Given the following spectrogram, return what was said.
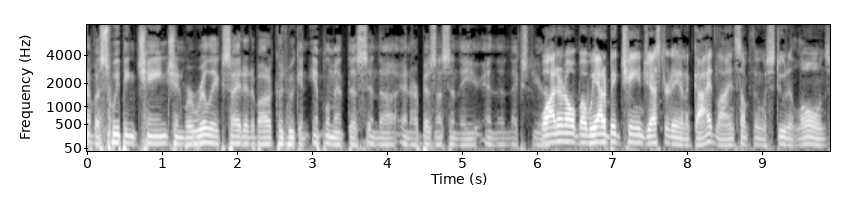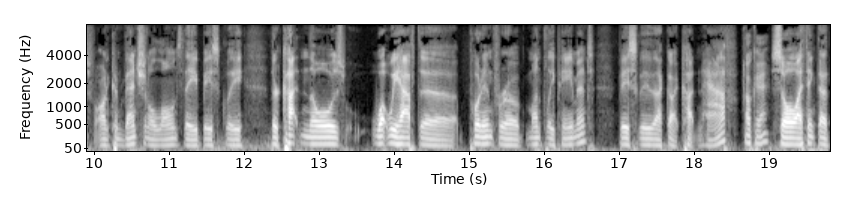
of a sweeping change, and we're really excited about it because we can implement this in the in our business in the in the next year. Well, I don't know, but we had a big change yesterday in a guideline, something with student loans on conventional loans. They basically they're cutting those what we have to put in for a monthly payment. Basically, that got cut in half. Okay. So I think that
